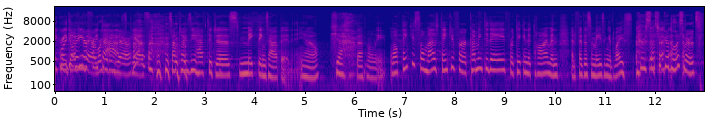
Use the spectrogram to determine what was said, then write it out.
agree. We're Don't be getting there. afraid We're to ask. Yes. Sometimes you have to just make things happen. You know. Yeah. Definitely. Well, thank you so much. Thank you for coming today, for taking the time, and, and for this amazing advice. You're such a good listener. It's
